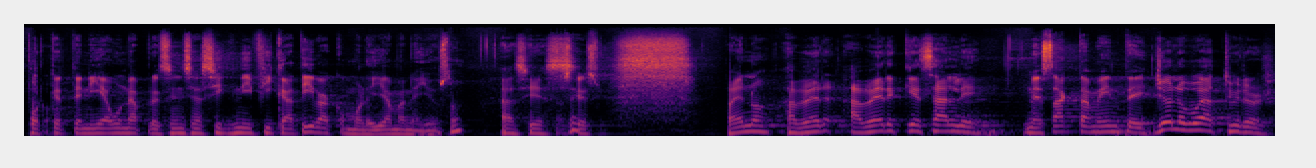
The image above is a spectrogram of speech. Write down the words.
porque tenía una presencia significativa, como le llaman ellos, ¿no? Así es. Así es. Bueno, a ver, a ver qué sale. Exactamente. Yo le voy a Twitter.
